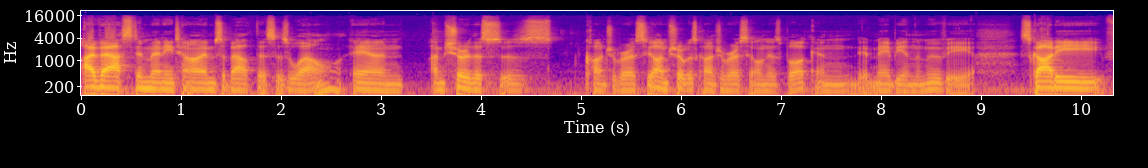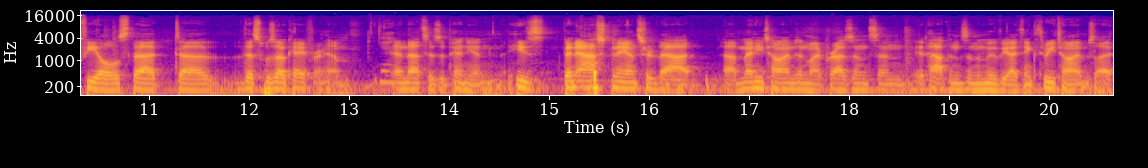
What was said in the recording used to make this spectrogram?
I've asked him many times about this as well, and I'm sure this is controversial. I'm sure it was controversial in his book, and it may be in the movie. Scotty feels that uh, this was okay for him, yeah. and that's his opinion. He's been asked and answered that uh, many times in my presence, and it happens in the movie, I think, three times. I,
